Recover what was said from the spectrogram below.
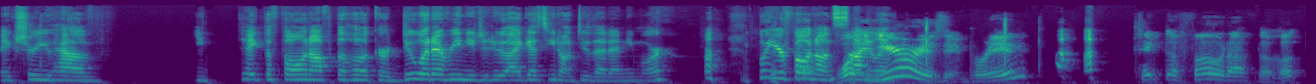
Make sure you have you take the phone off the hook or do whatever you need to do. I guess you don't do that anymore. Put your phone on what silent. year is it, Bryn? Take the phone off the hook.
